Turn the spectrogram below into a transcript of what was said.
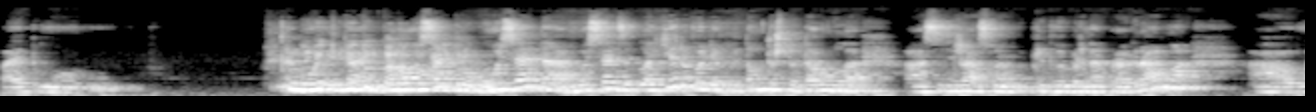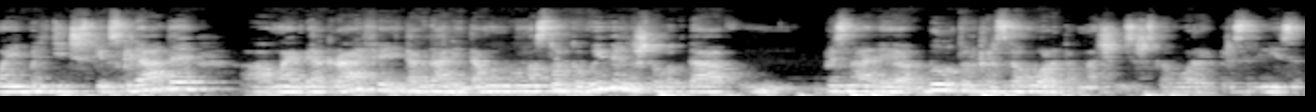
Поэтому ну, мой, YouTube канал мой, сайт, мой сайт, да, мой сайт заблокировали, при том, что там была а, содержалась моя предвыборная программа, а, мои политические взгляды, а, моя биография и так далее. И там он был настолько выверен, что когда признали, было только разговоры, там начались разговоры, пресс-релизы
